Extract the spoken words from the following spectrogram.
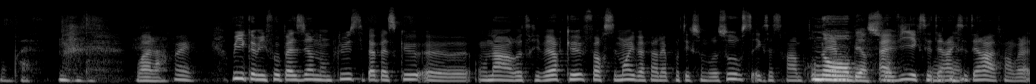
bon, bref. Voilà. Oui, comme il faut pas se dire non plus, c'est pas parce que euh, on a un retriever que forcément il va faire la protection de ressources et que ça sera un problème à vie, etc., etc. Enfin voilà,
